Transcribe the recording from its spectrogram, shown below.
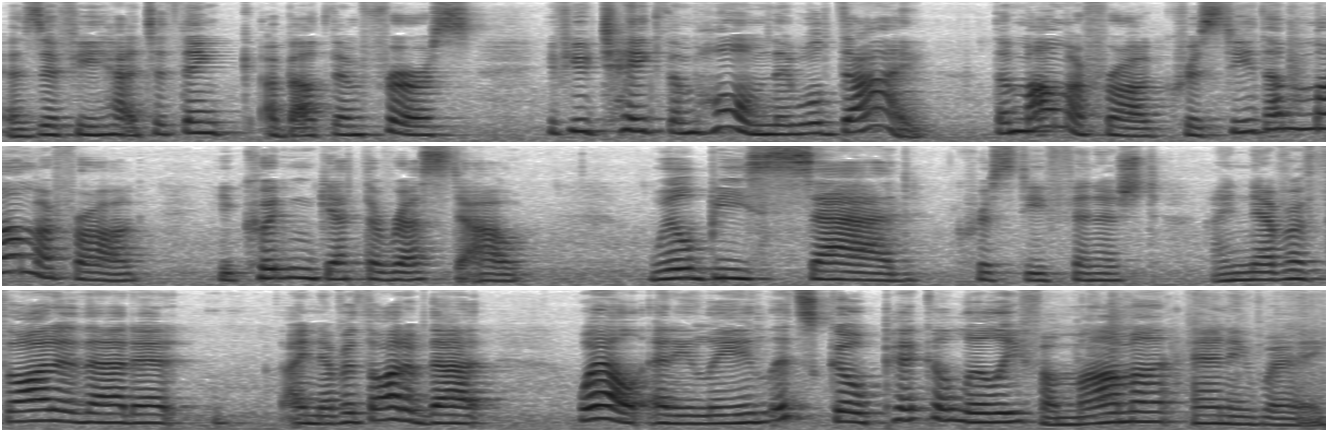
as if he had to think about them first. If you take them home, they will die. The mama frog, Christy, the mama frog. He couldn't get the rest out. We'll be sad, Christy finished. I never thought of that. At, I never thought of that. Well, Eddie Lee, let's go pick a lily for Mama anyway.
